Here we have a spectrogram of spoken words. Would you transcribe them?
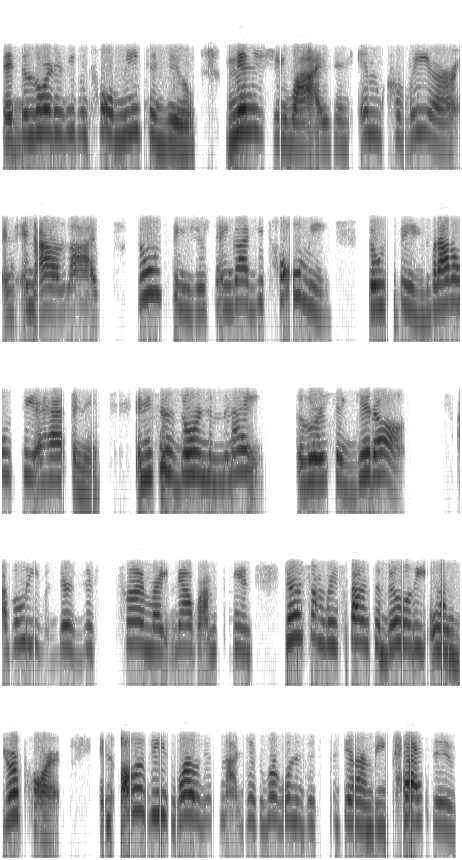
that the Lord has even told me to do, ministry wise, and in career, and in our lives. Those things you're saying, God, you told me those things, but I don't see it happening. And He says during the night, the Lord said, get up. I believe there's this time right now where I'm saying there's some responsibility on your part. And all of these words, it's not just we're going to just sit there and be passive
